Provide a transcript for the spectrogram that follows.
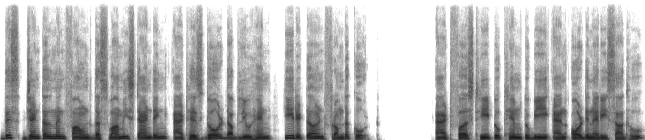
This gentleman found the Swami standing at his door when he returned from the court. At first he took him to be an ordinary sadhu,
